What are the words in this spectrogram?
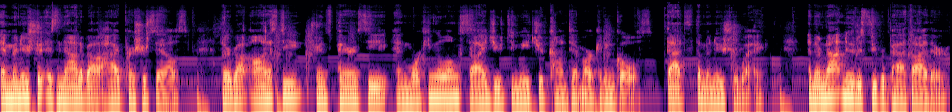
And Minuttia is not about high pressure sales. They're about honesty, transparency, and working alongside you to meet your content marketing goals. That's the Minuttia way. And they're not new to Superpath either.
